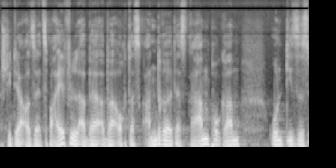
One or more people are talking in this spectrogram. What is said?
steht ja außer Zweifel, aber, aber auch das andere, das Rahmenprogramm und dieses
